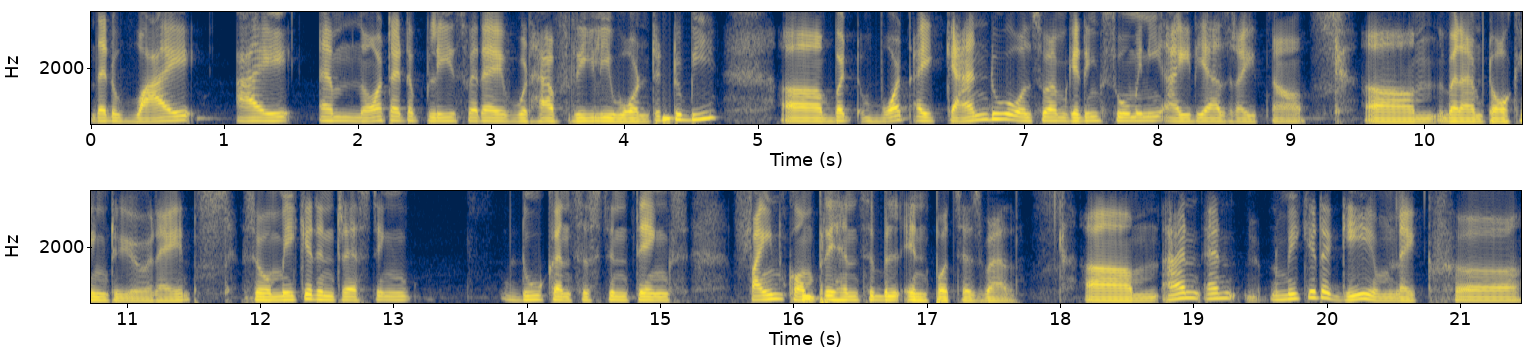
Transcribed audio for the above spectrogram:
that why i am not at a place where i would have really wanted to be. Uh, but what i can do also i'm getting so many ideas right now um, when i'm talking to you right? So make it interesting do consistent things find comprehensible inputs as well um, and and make it a game like uh,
